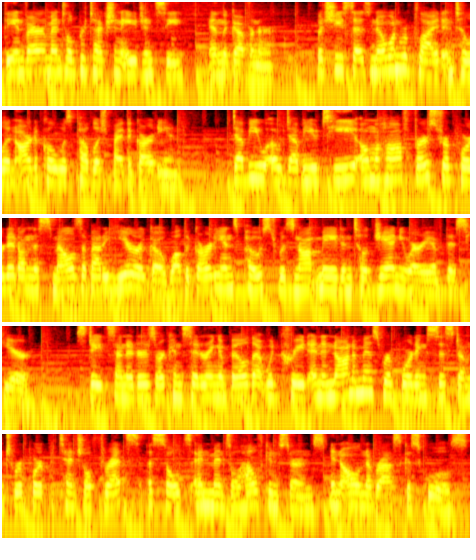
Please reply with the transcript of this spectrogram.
the Environmental Protection Agency, and the governor. But she says no one replied until an article was published by The Guardian. WOWT Omaha first reported on the smells about a year ago, while The Guardian's post was not made until January of this year. State senators are considering a bill that would create an anonymous reporting system to report potential threats, assaults, and mental health concerns in all Nebraska schools.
